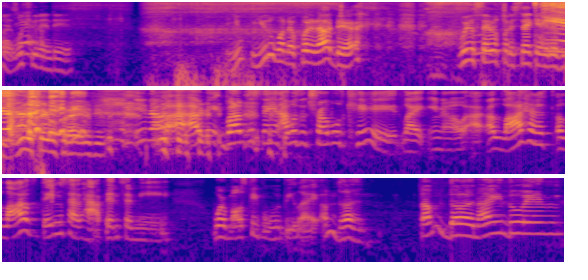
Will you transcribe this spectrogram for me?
been to what? What you done did? You you the one that put it out there. We'll save it for the second interview. We'll save it for that interview. You know, know, I, I mean, but I'm just saying, I was a troubled kid. Like, you know, I, a lot have a lot of things have happened to me where most people would be like, "I'm done, I'm done. I ain't doing.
